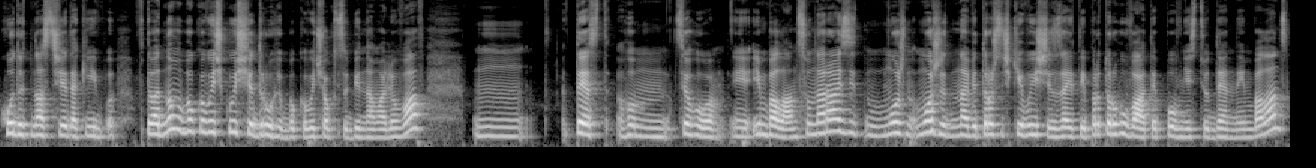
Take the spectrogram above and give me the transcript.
ходить у нас ще такий в одному боковичку, ще другий боковичок собі намалював. Тест цього е, імбалансу наразі можна, може навіть трошечки вище зайти, проторгувати повністю денний імбаланс.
